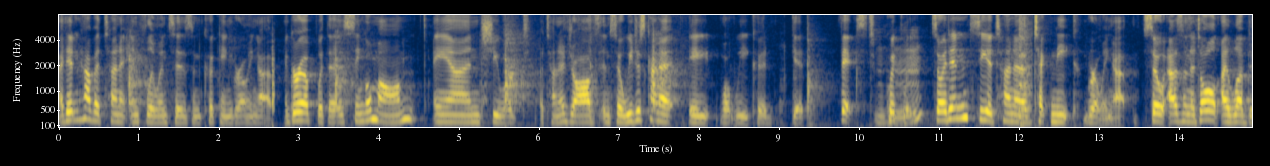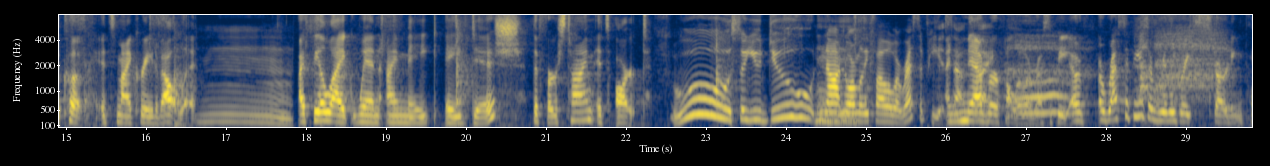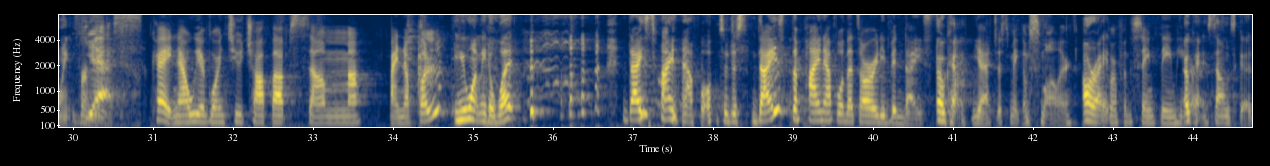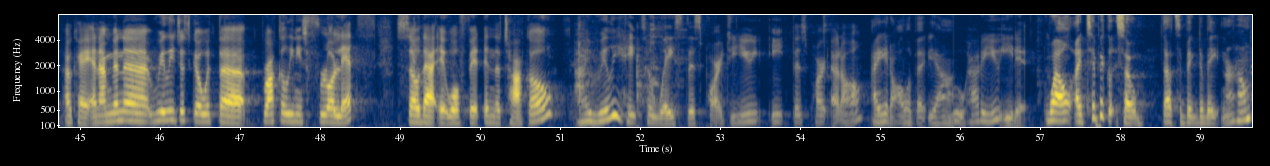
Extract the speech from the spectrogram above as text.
I didn't have a ton of influences in cooking growing up. I grew up with a single mom and she worked a ton of jobs. And so we just kind of ate what we could get fixed mm-hmm. quickly. So I didn't see a ton of technique growing up. So as an adult, I love to cook. It's my creative outlet. Mm. I feel like when I make a dish the first time, it's art. Ooh, so you do not mm-hmm. normally follow a recipe, I never like. follow a recipe. A, a recipe is a really great starting point for me. Yes. Okay, now we are going to chop up some pineapple. You want me to what? Diced pineapple. So just, Dice the pineapple that's already been diced. okay. Yeah, just make them smaller. All right. Going for the same theme here. Okay, sounds good. Okay, and I'm gonna really just go with the broccolini's florets so that it will fit in the taco. I really hate to waste this part. Do you eat this part at all? I eat all of it, yeah. Ooh, how do you eat it? Well, I typically, so that's a big debate in our home.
